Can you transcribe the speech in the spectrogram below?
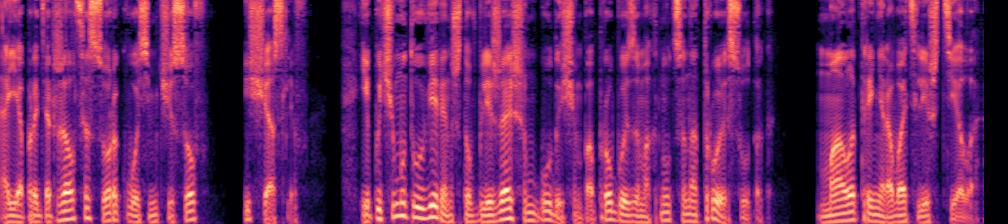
а я продержался 48 часов и счастлив. И почему-то уверен, что в ближайшем будущем попробую замахнуться на трое суток. Мало тренировать лишь тело,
